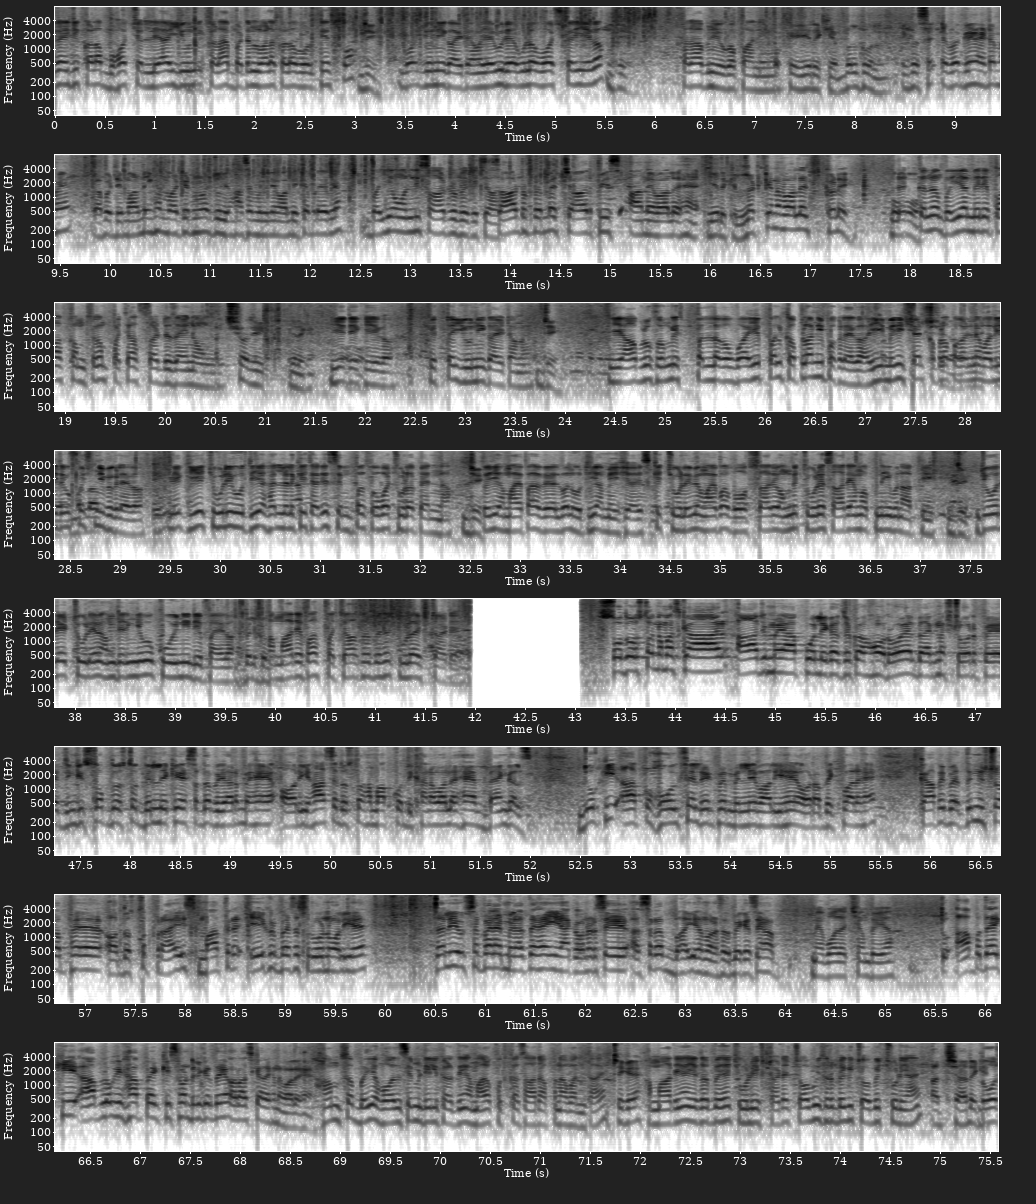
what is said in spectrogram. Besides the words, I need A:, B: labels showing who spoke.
A: ये जी कड़ा बहुत चल रहा है यूनिक कड़ा है बटन वाला कड़ा बोलते हैं इसको।
B: जी।
A: बहुत यूनिक आइटम है ये भी रेगुलर वॉश करिएगा।
B: जी।
A: खराब नहीं होगा पानी में।
B: ओके ये देखिए बिल्कुल एक तो एवरग्रीन आइटम है काफ़ी डिमांडिंग है मार्केट में जो यहाँ से मिलने वाले क्या पड़ेगा भैया?
A: भैया ओनली साठ रुपए के चार।
B: साठ रुपए में चार पीस आने वाले हैं। ये देखिए लटकन वाले कड़े
A: लटकन में भैया मेरे पास कम से कम पचास साठ डिज़ाइन होंगे।
B: अच्छा जी ये देखें
A: ये देखिएगा कितना यूनिक आइटम है।
B: जी।
A: ये आप लोग होंगे इस पल लगा हुआ है ये पल कपड़ा नहीं पकड़ेगा। ये मेरी शर्ट कपड़ा पकड़ने वाली है कुछ नहीं बिगड़ेगा। एक ये चूड़ी होती है हर लड़की चाहिए सिंपल सोबर चूड़ा पहनना। तो ये हमारे पास अवेलेबल होती है हमेशा। इसके चूड़े भी हमारे पास बहुत सारे होंगे चूड़े सारे हम अपने ही बनाते हैं।
B: जो।
A: रेट चूड़े में हम देंगे वो कोई नहीं दे पाएगा। हमारे पास पचास रुपये से चूड़ा स्टार्ट है।
B: सो so, दोस्तों नमस्कार। आज मैं आपको लेकर चुका हूँ रॉयल बैगन स्टोर पे जिनकी शॉप दोस्तों दिल्ली के सदर बाज़ार में है। और यहाँ से दोस्तों हम आपको दिखाने वाले हैं बैंगल्स जो कि आपको होलसेल रेट पे मिलने वाली है। और आप देख पा रहे हैं काफ़ी बेहतरीन शॉप है। और दोस्तों प्राइस मात्र एक रुपये से शुरू होने वाली है। चलिए उससे पहले मिलाते हैं यहाँ के ऑनर से। अशरफ भाई हमारे अशरफ भाई कैसे हैं आप?
A: मैं बहुत अच्छा हूँ भैया।
B: तो आप बताएँ कि आप लोग यहाँ पे किसमें डील करते हैं और आज क्या रखने वाले हैं?
A: हम सब भैया होलसेल में डील करते हैं। हमारा खुद का सारा अपना बनता है।
B: ठीक है।
A: हमारे यहाँ एक रुपये से चूड़ी स्टार्ट है चौबीस रुपए की चौबीस चूड़ियाँ है।
B: अच्छा देखिए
